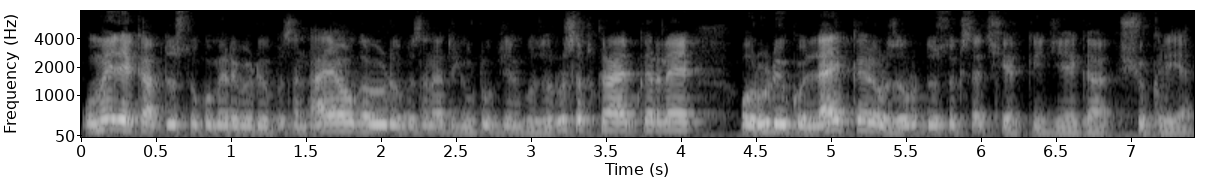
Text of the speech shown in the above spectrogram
उम्मीद है कि आप दोस्तों को मेरा वीडियो पसंद आया होगा। वीडियो पसंद आया तो यूट्यूब चैनल को ज़रूर सब्सक्राइब कर ले और वीडियो को लाइक करें और ज़रूर दोस्तों के साथ शेयर कीजिएगा। शुक्रिया।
